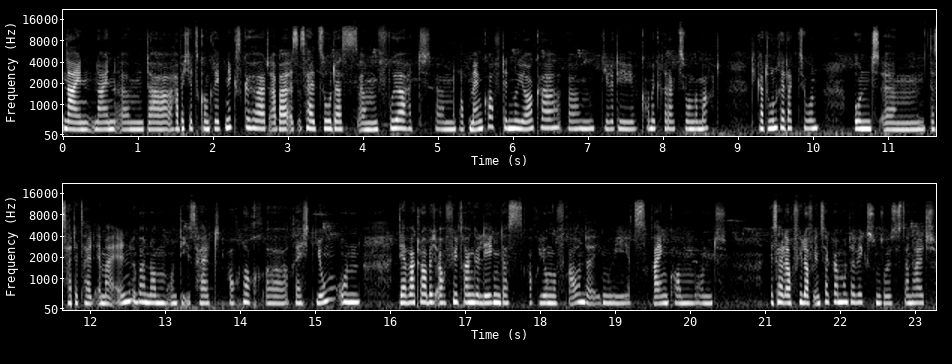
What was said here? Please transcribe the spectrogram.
Nein, nein, ähm, da habe ich jetzt konkret nichts gehört, aber es ist halt so, dass ähm, früher hat ähm, Bob Mankoff, den New Yorker, ähm, die, die Comic-Redaktion gemacht, die Cartoon-Redaktion und ähm, das hat jetzt halt Emma übernommen und die ist halt auch noch äh, recht jung und der war, glaube ich, auch viel dran gelegen, dass auch junge Frauen da irgendwie jetzt reinkommen und ist halt auch viel auf Instagram unterwegs und so ist es dann halt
